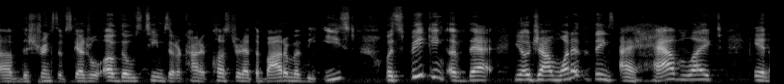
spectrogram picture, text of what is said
of the strengths of schedule of those teams that are kind of clustered at the bottom of the East. But speaking of that, you know, Jon, one of the things I have liked in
